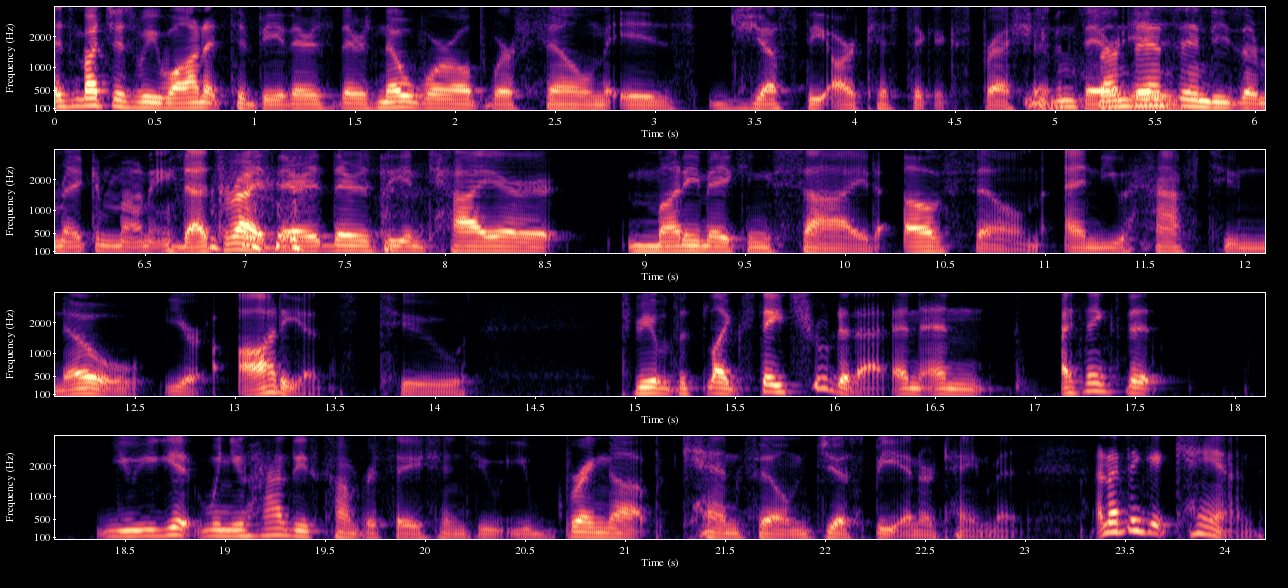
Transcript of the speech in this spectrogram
as much as we want it to be there's there's no world where film is just the artistic expression. Even There Sundance is- indies are making money. that's right. There there's the entire money making side of film and you have to know your audience to to be able to like stay true to that. And and i think that you, you get when you have these conversations you you bring up can film just be entertainment? And i think it can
